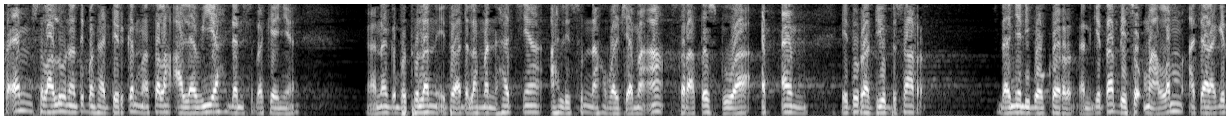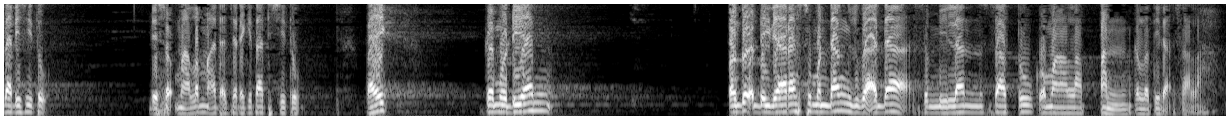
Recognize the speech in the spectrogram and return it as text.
FM selalu nanti menghadirkan masalah alawiyah dan sebagainya karena kebetulan itu adalah manhajnya ahli sunnah wal jamaah 102 FM itu radio besar adanya di Bogor dan kita besok malam acara kita di situ Besok malam ada acara kita di situ. Baik. Kemudian untuk di daerah Sumedang juga ada 91,8 kalau tidak salah.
